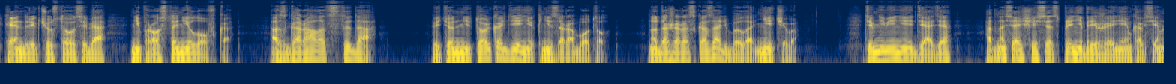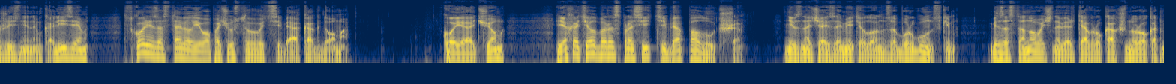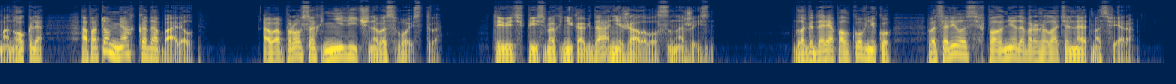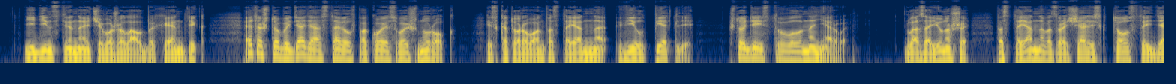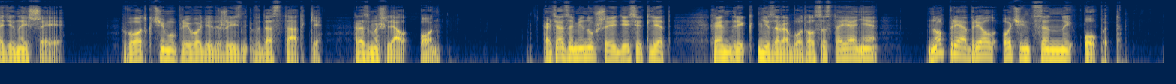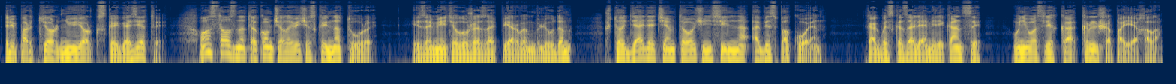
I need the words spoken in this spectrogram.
Хендрик чувствовал себя не просто неловко, а сгорал от стыда, ведь он не только денег не заработал, но даже рассказать было нечего. Тем не менее дядя, относящийся с пренебрежением ко всем жизненным коллизиям, вскоре заставил его почувствовать себя как дома. «Кое о чем я хотел бы расспросить тебя получше», невзначай заметил он за бургундским, безостановочно вертя в руках шнурок от монокля, а потом мягко добавил «О вопросах не личного свойства. Ты ведь в письмах никогда не жаловался на жизнь». Благодаря полковнику воцарилась вполне доброжелательная атмосфера. Единственное, чего желал бы Хендрик, это чтобы дядя оставил в покое свой шнурок, из которого он постоянно вил петли, что действовало на нервы. Глаза юноши постоянно возвращались к толстой дядиной шее. Вот к чему приводит жизнь в достатке, размышлял он. Хотя за минувшие десять лет Хендрик не заработал состояние, но приобрел очень ценный опыт. репортер Нью-Йоркской газеты, он стал знатоком человеческой натуры и заметил уже за первым блюдом, что дядя чем-то очень сильно обеспокоен. Как бы сказали американцы, у него слегка крыша поехала.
